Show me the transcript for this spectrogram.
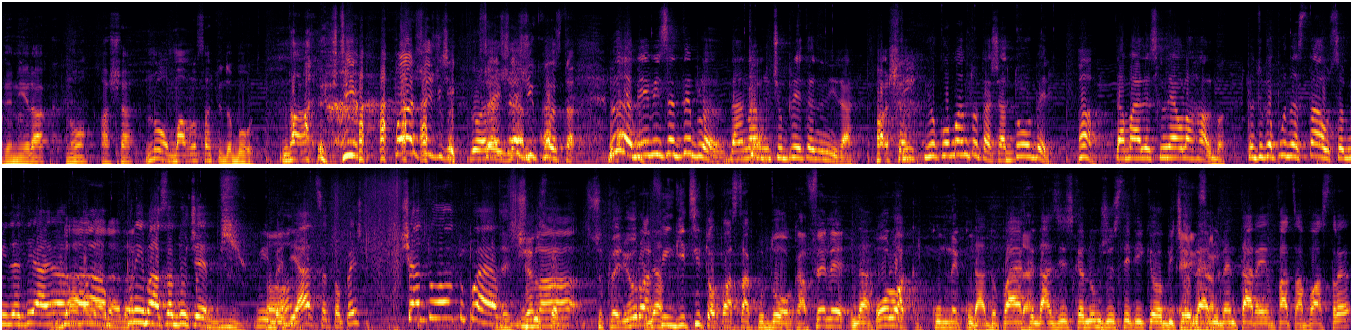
din Irak, nu? Așa? Nu, m-am lăsat eu de băut. Da. Știi? Păi așa și, cu, corect, așa da. și cu ăsta. Nu, da, mie mi se întâmplă, dar n-am niciun prieten în Irak. Așa. Știi? Eu comand tot așa, două beri. Ah. Dar mai ales când le iau la halbă. Pentru că până stau să mi le dea, Da, da, da, da. prima să duce bzz, imediat, să topești, și a doua după aia Deci gustăm. la superiorul ar Da. fi înghițit-o pe asta cu două cafele, Da. o lua cum necum. Dar după aia Da. când a zis că nu-mi justific eu obiceiurile Exact. alimentare în fața voastră,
